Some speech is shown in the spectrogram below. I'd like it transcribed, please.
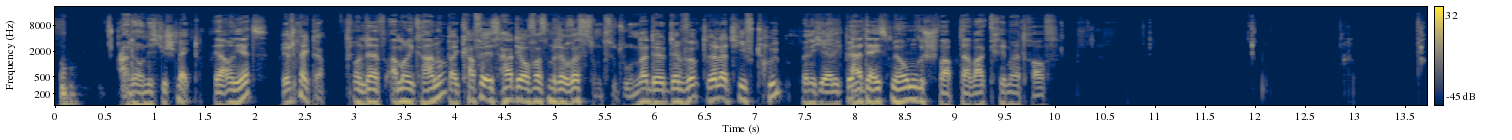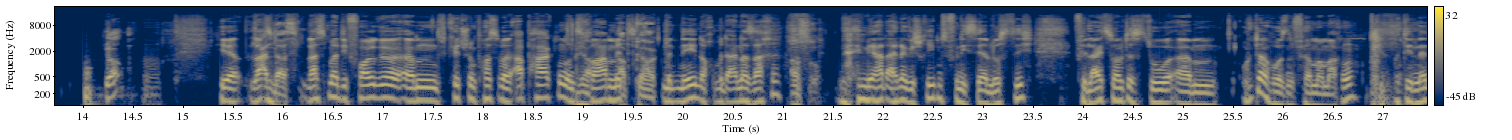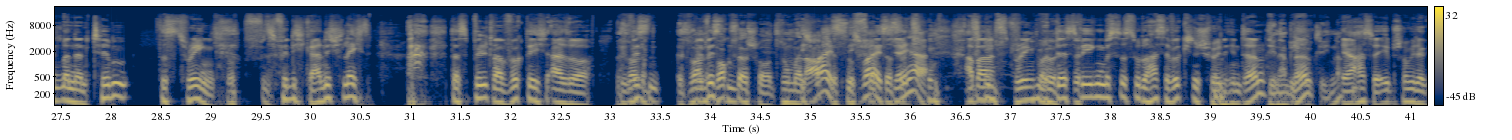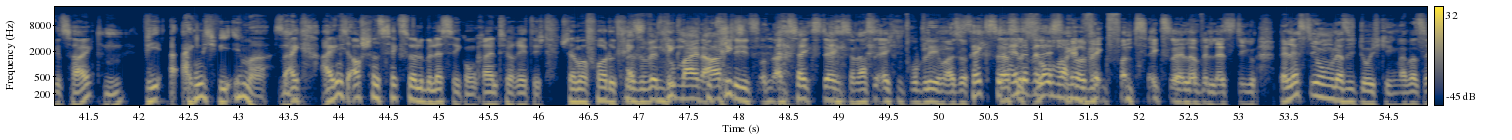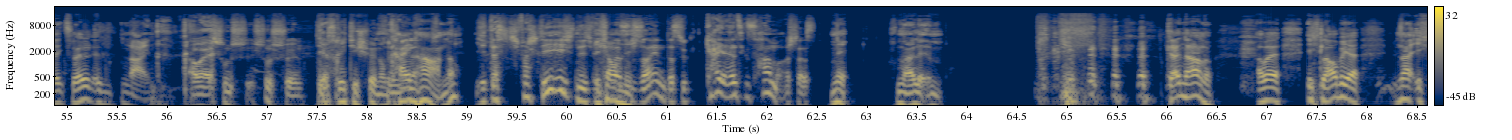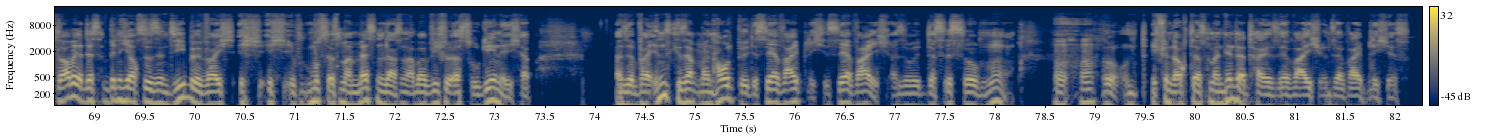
Hat auch nicht geschmeckt. Ja, und jetzt? Jetzt schmeckt er. Und der Americano? Bei Kaffee ist, hat ja auch was mit der Röstung zu tun. Ne? Der, der wirkt relativ trüb, wenn ich ehrlich bin. Ja, der ist mir umgeschwappt, da war Crema drauf. Ja. Hier, lass, Anders. lass mal die Folge ähm, Kitchen Impossible abhaken und Ja, zwar mit, abgehakt. mit, nee, noch mit einer Sache. Ach so. Mir hat einer geschrieben, das finde ich sehr lustig. Vielleicht solltest du ähm, Unterhosenfirma machen und den nennt man dann Tim the String. Das finde ich gar nicht schlecht. Das Bild war wirklich, also Es wir war, wissen, eine, es war wir wissen, Boxershorts. Nur mein ich Arsch weiß, ist so ich fett, weiß, dass ja, ja. zum- Aber zum String und deswegen müsstest du, du hast ja wirklich einen schönen Hintern. Den hab ich wirklich, ne? Ja, hast du eben schon wieder gezeigt. Hm. Wie eigentlich wie immer. Eig- Eigentlich auch schon sexuelle Belästigung rein theoretisch. Stell dir mal vor, du kriegst Also wenn du meinen Arsch siehst und an Sex denkst, dann hast du echt ein Problem. Also Sexuelle das ist so weit weg von sexueller Belästigung. Belästigung lasse ich durchgehen, aber sexuell, äh, nein. Aber er ist schon, schon schön. Der ist richtig schön und kein Haar, ne? Ja, das verstehe ich nicht. Ich auch nicht. Sein, dass du kein einziges Haar im Arsch hast? Nee, sind alle im. Keine Ahnung. Aber ich glaube ja, na, ich glaube ja, deshalb bin ich auch so sensibel, weil ich, ich, ich muss das mal messen lassen, aber wie viel Östrogene ich habe. Also, weil insgesamt mein Hautbild ist sehr weiblich, ist sehr weich. Also, das ist so, hm. Mhm. so und ich finde auch, dass mein Hinterteil sehr weich und sehr weiblich ist.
